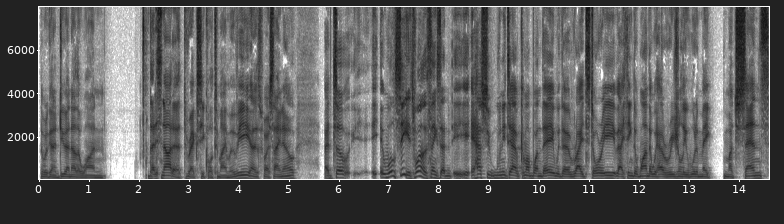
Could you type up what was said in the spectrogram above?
they were going to do another one that is not a direct sequel to my movie, as far as I know. And so it, it, we'll see. It's one of the things that it, it has to. We need to have come up one day with the right story. I think the one that we had originally wouldn't make much sense.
